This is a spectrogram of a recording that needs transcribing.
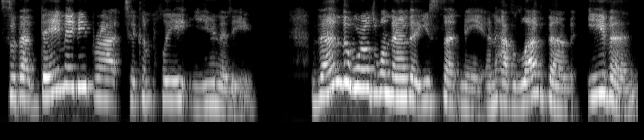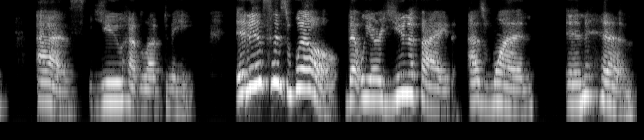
so that they may be brought to complete unity. Then the world will know that you sent me and have loved them even as you have loved me. It is his will that we are unified as one in him.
